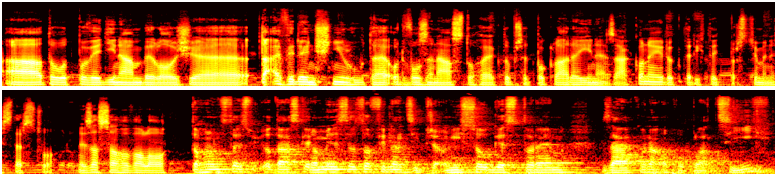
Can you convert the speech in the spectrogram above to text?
A to odpovědí nám bylo, že ta evidenční lhuta je odvozená z toho, jak to předpokládají jiné zákony, do kterých teď prostě ministerstvo nezasahovalo. Tohle je otázka na ministerstvo financí, protože oni jsou gestorem zákona o poplacích.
